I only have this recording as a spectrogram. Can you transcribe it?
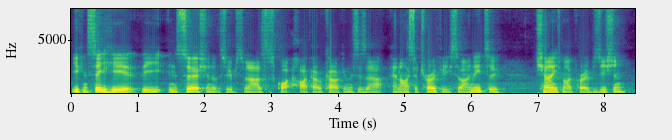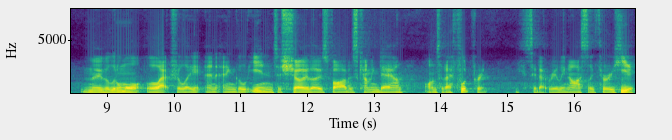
you can see here the insertion of the supraspinatus is quite hypoechoic and this is our anisotropy. So I need to change my probe position, move a little more laterally and angle in to show those fibers coming down onto that footprint. You can see that really nicely through here.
